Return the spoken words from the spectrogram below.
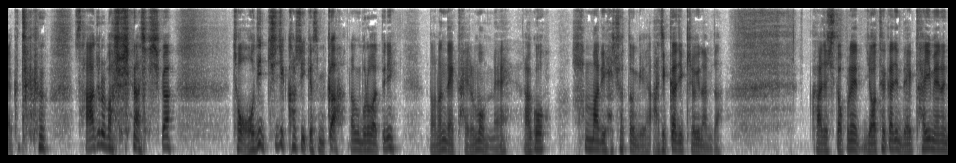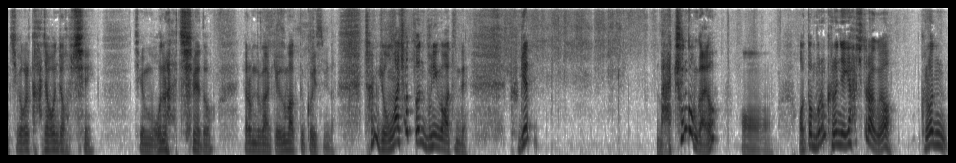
예, 그때 그 사주를 봐주신 아저씨가 저 어디 취직할 수 있겠습니까? 라고 물어봤더니 너는 넥타이를 못 매. 라고 한마디 해주셨던 게 아직까지 기억이 납니다. 그 아저씨 덕분에 여태까지 넥타이 매는 직업을 가져본 적 없이 지금 오늘 아침에도 여러분들과 함께 음악 듣고 있습니다. 참 용하셨던 분인 것 같은데 그게 맞춘 건가요? 어, 어떤 분은 그런 얘기 하시더라고요. 그런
